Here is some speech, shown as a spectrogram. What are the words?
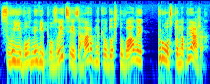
свої вогневі позиції загарбники облаштували просто на пляжах.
